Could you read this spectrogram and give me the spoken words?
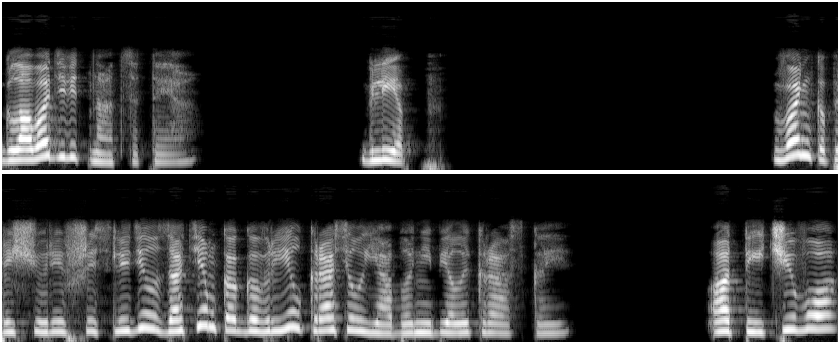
Глава девятнадцатая. Глеб. Ванька, прищурившись, следил за тем, как Гавриил красил яблони белой краской. «А ты чего?»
